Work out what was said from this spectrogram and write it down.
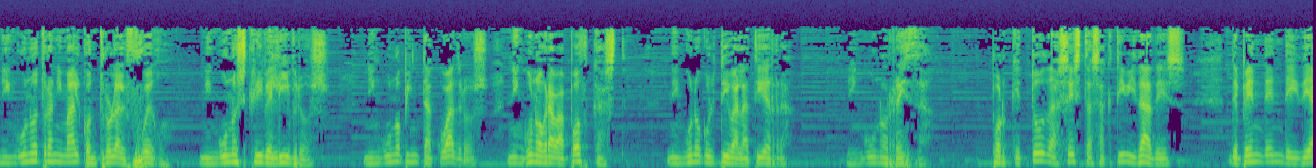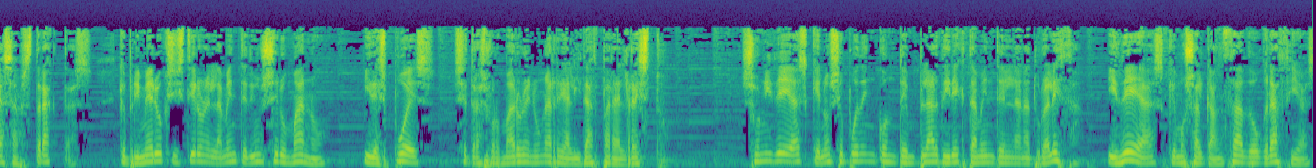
Ningún otro animal controla el fuego, ninguno escribe libros, ninguno pinta cuadros, ninguno graba podcast, ninguno cultiva la tierra, ninguno reza, porque todas estas actividades dependen de ideas abstractas, que primero existieron en la mente de un ser humano y después se transformaron en una realidad para el resto. Son ideas que no se pueden contemplar directamente en la naturaleza, ideas que hemos alcanzado gracias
